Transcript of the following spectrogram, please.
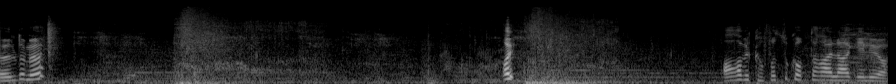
öldü mü? Abi kafası koptu hala geliyor.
